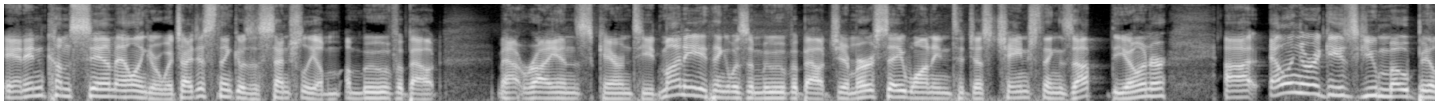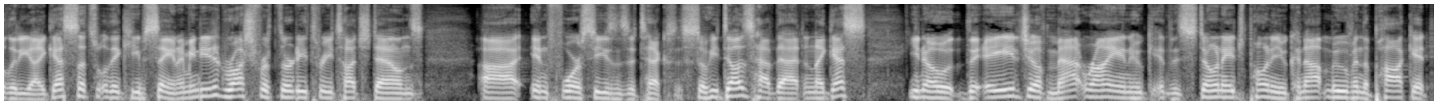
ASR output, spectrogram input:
And in comes Sam Ehlinger, which I just think was essentially a, a move about Matt Ryan's guaranteed money. I think it was a move about Jim Irsay wanting to just change things up, the owner. Uh, Ehlinger gives you mobility. I guess that's what they keep saying. I mean, he did rush for 33 touchdowns uh, in four seasons at Texas. So he does have that. And I guess, you know, the age of Matt Ryan, who the Stone Age pony who cannot move in the pocket,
